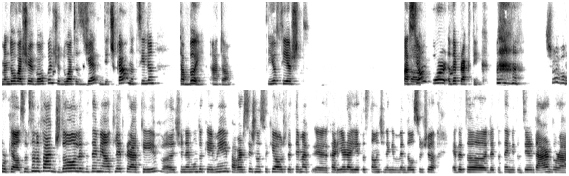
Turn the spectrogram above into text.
mendova që e vogël që dua të zgjedh diçka në të cilën ta bëj ato. Jo thjesht pasion, pa. Po. por dhe praktik. Shumë e bukur kjo, sepse në fakt çdo le të themi outlet kreativ që ne mund të kemi, pavarësisht nëse kjo është le të themi karriera e jetës tonë që ne kemi vendosur që edhe të le të themi të nxjerrim të ardhura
